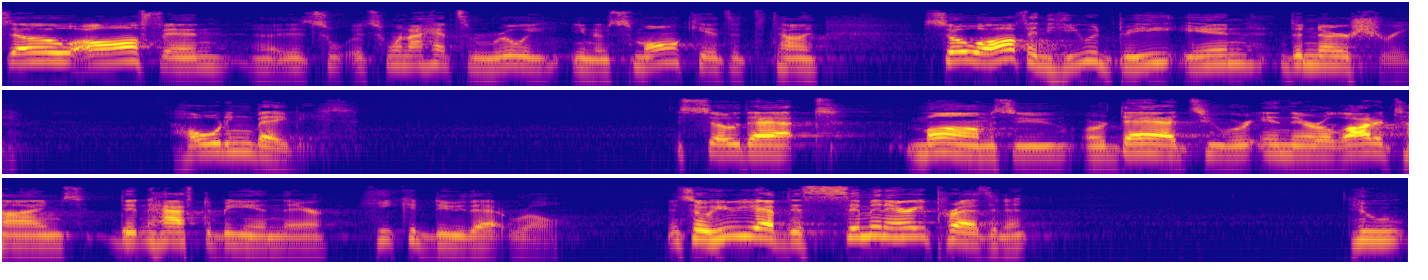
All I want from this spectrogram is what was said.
so often, uh, it's, it's when I had some really, you know, small kids at the time, so often he would be in the nursery holding babies so that moms who, or dads who were in there a lot of times didn't have to be in there. He could do that role. And so here you have this seminary president who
